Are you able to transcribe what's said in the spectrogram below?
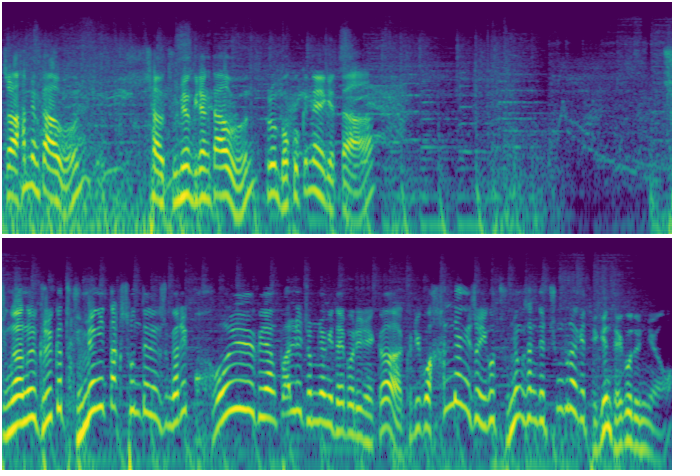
자한 명 다운. 자 두 명 그냥 다운. 그럼 먹고 끝내야겠다 중앙을 그러니까 두 명이 딱 손대는 순간에 거의 그냥 빨리 점령이 돼버리니까 그리고 한 명에서 이거 두 명 상대 충분하게 되긴 되거든요.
